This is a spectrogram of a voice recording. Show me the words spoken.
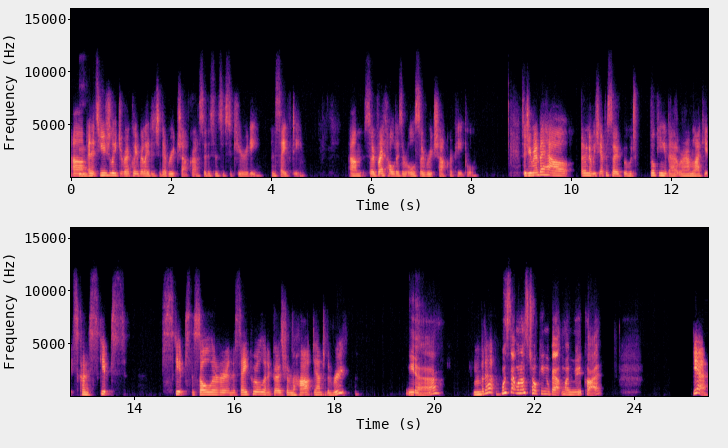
um, Mm. and it's usually directly related to their root chakra so the sense of security and safety um, so breath holders are also root chakra people so do you remember how I don't know which episode we were talking about where I'm like it's kind of skips skips the solar and the sacral and it goes from the heart down to the root. yeah. Remember that? Was that when I was talking about my mookaite? Yeah,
